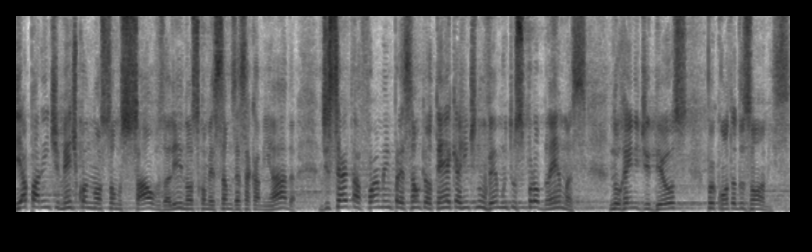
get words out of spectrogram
e aparentemente, quando nós somos salvos ali, nós começamos essa caminhada, de certa forma a impressão que eu tenho é que a gente não vê muitos problemas no reino de Deus por conta dos homens.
